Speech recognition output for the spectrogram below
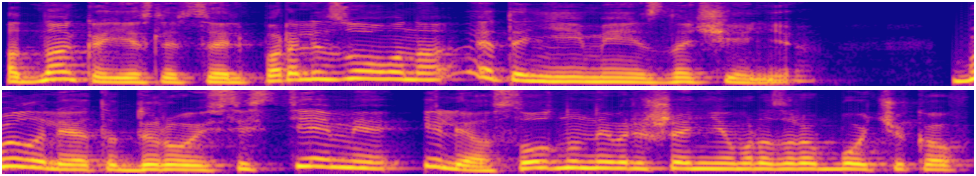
Однако, если цель парализована, это не имеет значения. Было ли это дырой в системе или осознанным решением разработчиков,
